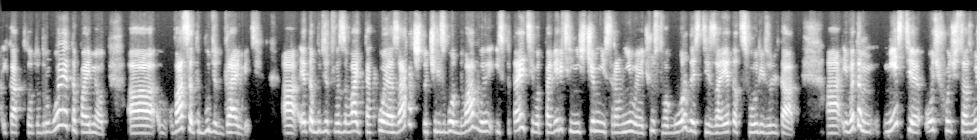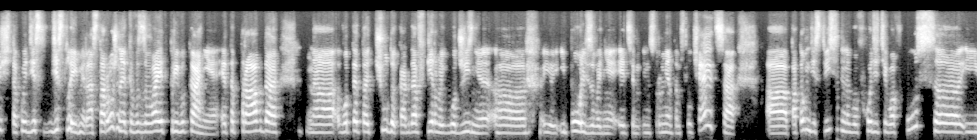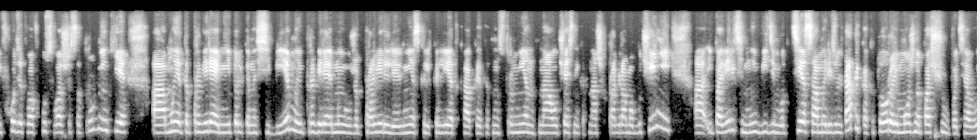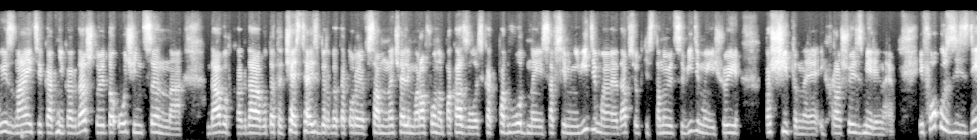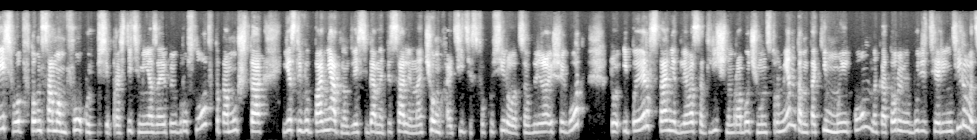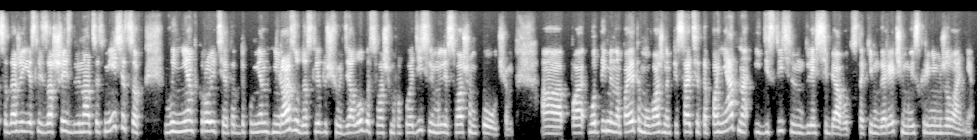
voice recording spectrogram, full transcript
и как кто-то другой это поймет, вас это будет драйвить. А, это будет вызывать такой азарт, что через год-два вы испытаете, вот поверьте, ни с чем не сравнимое чувство гордости за этот свой результат. А, и в этом месте очень хочется озвучить такой дис дисклеймер. Осторожно, это вызывает привыкание. Это правда, а, вот это чудо, когда в первый год жизни и пользования этим инструментом случается, а потом действительно вы входите во вкус, э, и входят во вкус ваши сотрудники. А мы это проверяем не только на себе, мы, проверяем, мы уже проверили несколько лет, как этот инструмент на участниках наших программ обучений, а, и поверьте, мы видим вот те самые результаты, которые можно пощупать, а вы знаете как никогда, что это очень ценно, да, вот когда вот эта часть айсберга, которая в самом начале марафона показывалась как подводная и совсем невидимая, да, все-таки становится видимой, еще и посчитанной выверенное и хорошо измеренное. И фокус здесь вот в том самом фокусе, простите меня за эту игру слов, потому что если вы понятно для себя написали, на чем хотите сфокусироваться в ближайший год, то ИПР станет для вас отличным рабочим инструментом, таким маяком, на который вы будете ориентироваться, даже если за 6-12 месяцев вы не откроете этот документ ни разу до следующего диалога с вашим руководителем или с вашим коучем. А, по, вот именно поэтому важно писать это понятно и действительно для себя, вот с таким горячим и искренним желанием.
